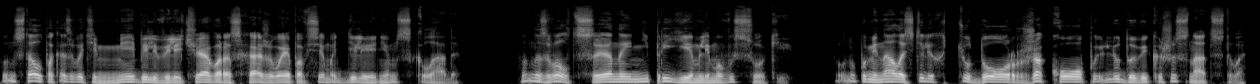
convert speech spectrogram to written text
Он стал показывать им мебель, величаво расхаживая по всем отделениям склада. Он называл цены неприемлемо высокие. Он упоминал о стилях Тюдор, Жакоб и Людовика XVI,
